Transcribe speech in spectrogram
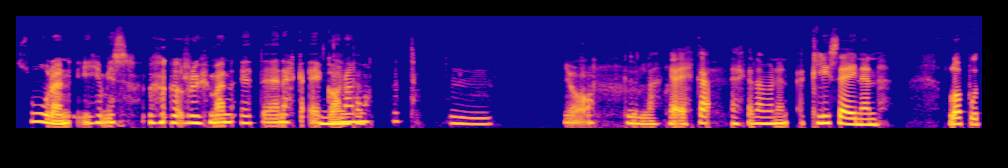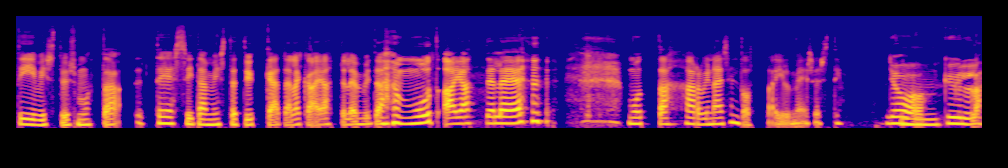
suuren ihmisryhmän eteen ehkä ekana, Niinpä. mutta et, mm. joo. Kyllä, ja ehkä, ehkä tämmöinen kliseinen lopputiivistys, mutta tee sitä, mistä tykkää, älkää ajattele, mitä muut ajattelee, mutta harvinaisen totta ilmeisesti. Joo, mm. kyllä.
